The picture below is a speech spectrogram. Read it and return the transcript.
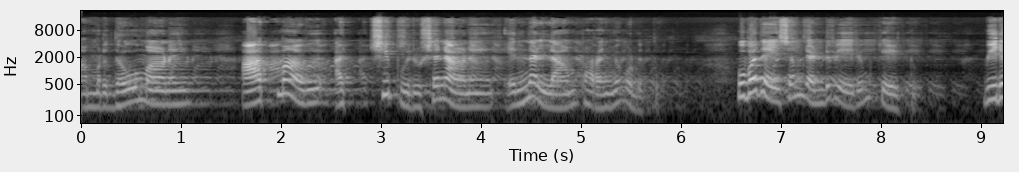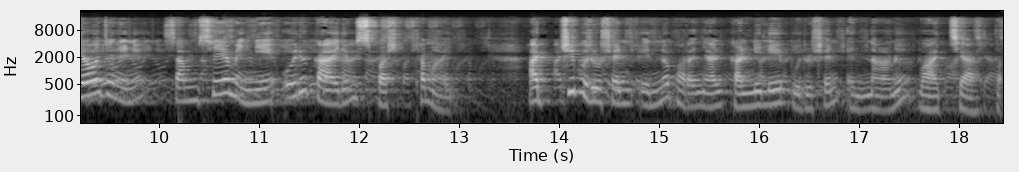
അമൃതവുമാണ്. ആത്മാവ് അക്ഷിപുരുഷനാണ് എന്നെല്ലാം പറഞ്ഞു കൊടുത്തു. ഉപദേശം രണ്ടുപേരും കേട്ടു. വിരോചനന് സംശയമെന്നേ ഒരു കാര്യം സ്പഷ്ടമായി. അക്ഷിപുരുഷൻ എന്ന് പറഞ്ഞാൽ കണ്ണിലെ പുരുഷൻ എന്നാണ് വാച്യാർത്ഥം.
